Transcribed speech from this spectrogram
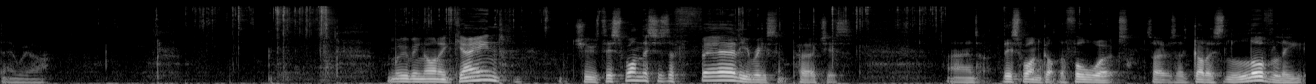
There we are. Moving on again, choose this one. This is a fairly recent purchase. And this one got the full works. So it's got this lovely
